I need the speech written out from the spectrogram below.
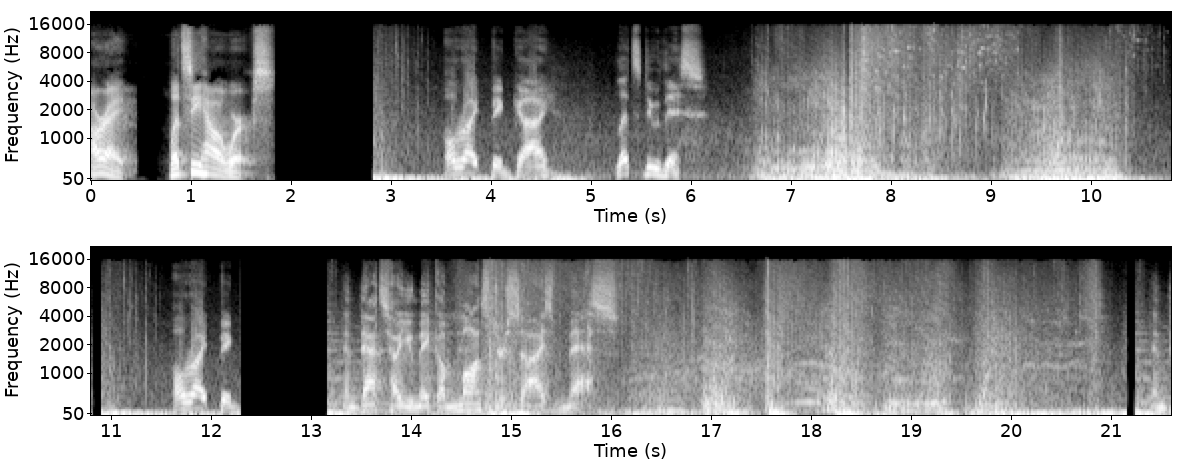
Alright, Let's see how it works. Alright, big guy. Let's do this. Alright, big. And that's how you make a monster-sized mess. And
